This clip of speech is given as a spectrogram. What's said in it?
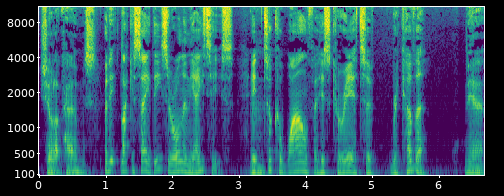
Sherlock Holmes. But it, like I say, these are all in the 80s. Hmm. It took a while for his career to recover. Yeah,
